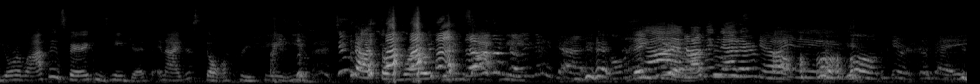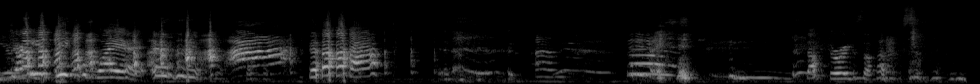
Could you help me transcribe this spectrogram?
your laugh is very contagious, and I just don't appreciate you. Do not throw things that was at a me. really good guess. Oh Thank God, you. Mom and Dad are fighting. Oh, here, it's okay. You're Jackie, be quiet. Stop throwing stuff at us. I'm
